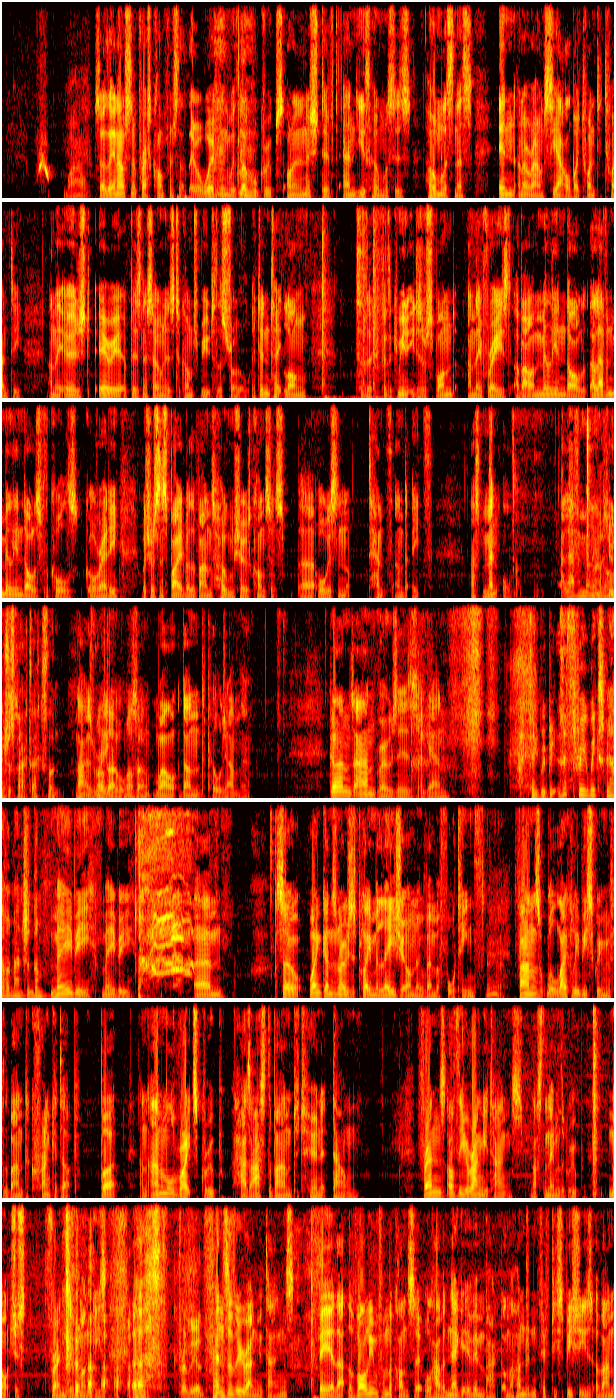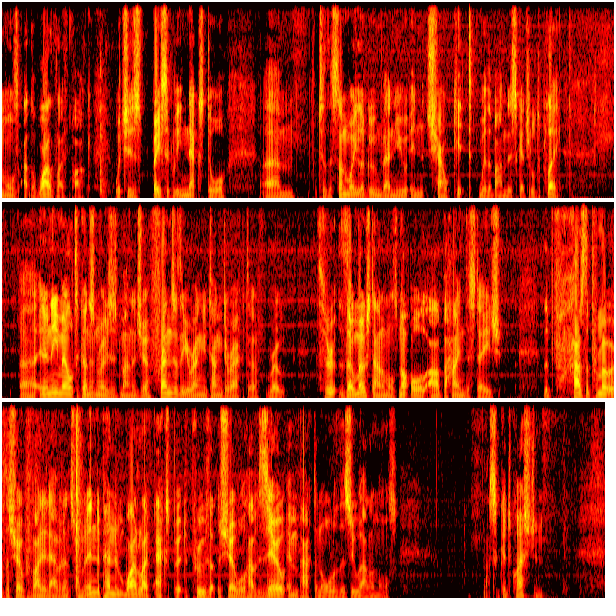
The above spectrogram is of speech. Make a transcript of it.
Wow. So they announced in a press conference that they were working with local groups on an initiative to end youth homelessness, homelessness in and around Seattle by 2020, and they urged area business owners to contribute to the struggle. It didn't take long to the for the community to respond, and they've raised about a million dollar, eleven million dollars for the calls already, which was inspired by the band's home shows concerts, uh, August and 10th and 8th. That's mental. Eleven million Ah, dollars. huge respect. Excellent. That is really Well done, cool. well So, done. well done to Pearl Jam there. Guns and Roses again. I think we'd be. Is it three weeks we haven't mentioned them? Maybe, maybe. um, so when Guns N' Roses play Malaysia on November fourteenth, fans will likely be screaming for the band to crank it up. But an animal rights group has asked the band to turn it down. Friends of the Orangutans, that's the name of the group, not just Friends of Monkeys. Uh, Brilliant. Friends of the Orangutans fear that the volume from the concert will have a negative impact on the 150 species of animals at the wildlife park, which is basically next door um, to the Sunway Lagoon venue in Chowkit, where the band is scheduled to play. Uh, in an email to Guns N' Roses manager, Friends of the Orangutan director wrote, Though most animals, not all, are behind the stage, the, has the promoter of the show provided evidence from an independent wildlife expert to prove that the show will have zero impact on all of the zoo animals? That's a good question.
